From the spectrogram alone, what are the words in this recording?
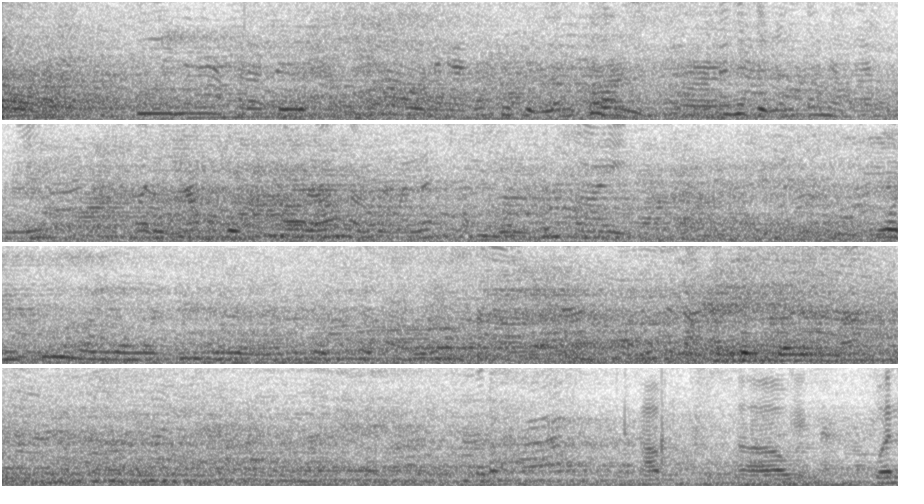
จอดที่หน้าประตูทางเข้านะคะก็คือจุดเริ่มต้นก็คือจุดเริ่มต้นเนี่ยมาตรงนี้มาถึงหน้าประตูทางเข้าแล้วหลังจากนั้นเนี่ยขับวนขึ้นไปวนขึ้นวนลงวนขึ้นวนลงแล้วผู้ชมก็คือขับรถตามนะก่อนที่จะกลับมาจุดเดิมนะครับวัน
